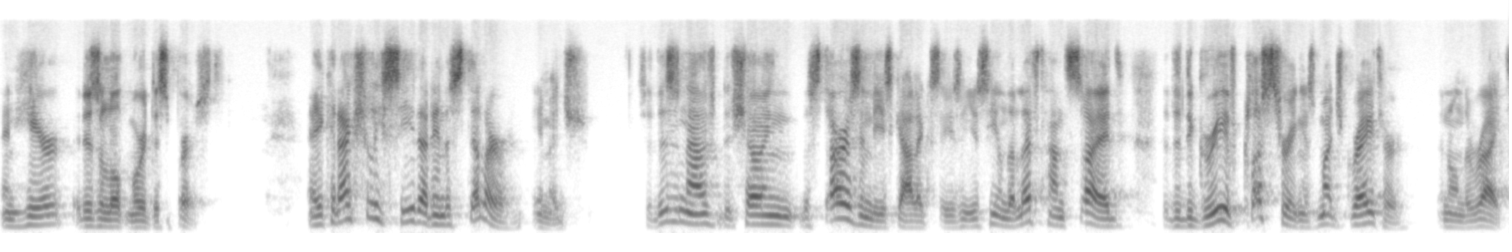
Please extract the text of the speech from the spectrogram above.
and here it is a lot more dispersed. And you can actually see that in the stellar image. So this is now showing the stars in these galaxies, and you see on the left-hand side that the degree of clustering is much greater than on the right.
